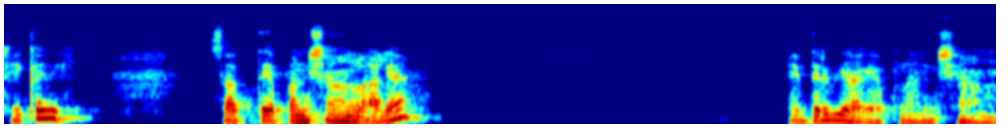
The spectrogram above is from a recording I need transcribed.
ਠੀਕ ਹੈ ਜੀ? 7 ਤੇ ਆਪਾਂ ਨਿਸ਼ਾਨ ਲਾ ਲਿਆ। ਇੱਧਰ ਵੀ ਆ ਗਿਆ ਆਪਣਾ ਨਿਸ਼ਾਨ।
